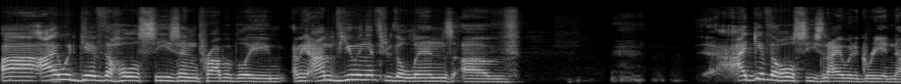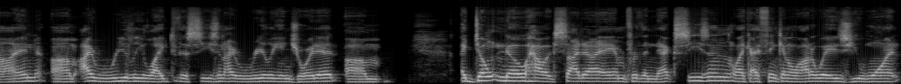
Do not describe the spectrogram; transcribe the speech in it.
Uh, I would give the whole season probably. I mean, I'm viewing it through the lens of. I'd give the whole season. I would agree a nine. Um, I really liked this season. I really enjoyed it. Um, I don't know how excited I am for the next season. Like I think in a lot of ways you want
